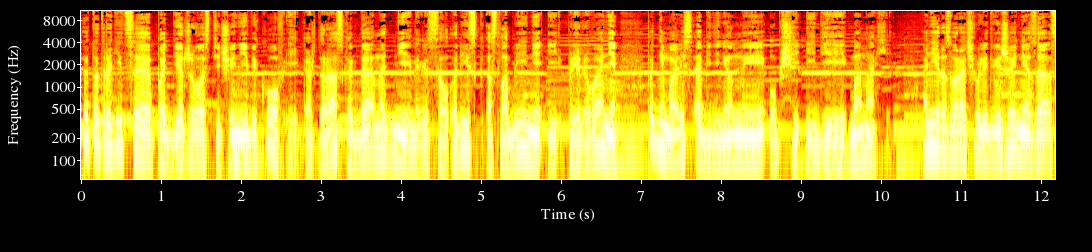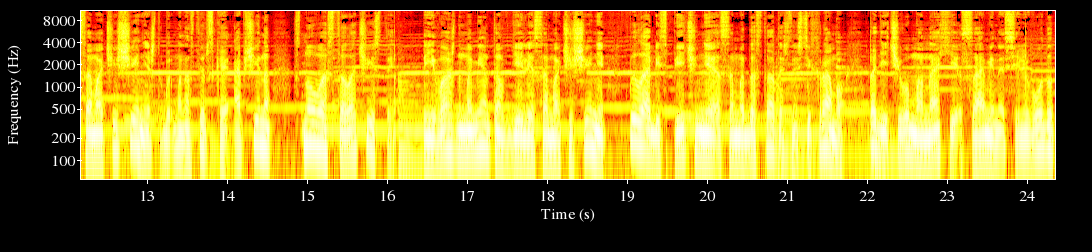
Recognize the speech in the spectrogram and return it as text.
эта традиция поддерживалась в течение веков, и каждый раз, когда над ней нависал риск ослабления и прерывания, поднимались объединенные общей идеей монахи. Они разворачивали движение за самоочищение, чтобы монастырская община снова стала чистой. И важным моментом в деле самоочищения было обеспечение самодостаточности храмов, ради чего монахи сами носили воду,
